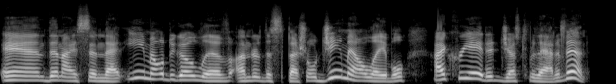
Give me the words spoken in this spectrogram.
And then I send that email to go live under the special Gmail label I created just for that event.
